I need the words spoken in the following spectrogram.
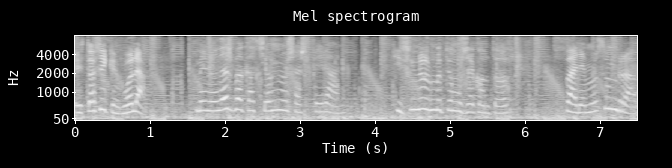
Esto sí que mola. Menudas vacaciones nos esperan. ¿Y si nos metemos a cantar? Faremos un rap.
